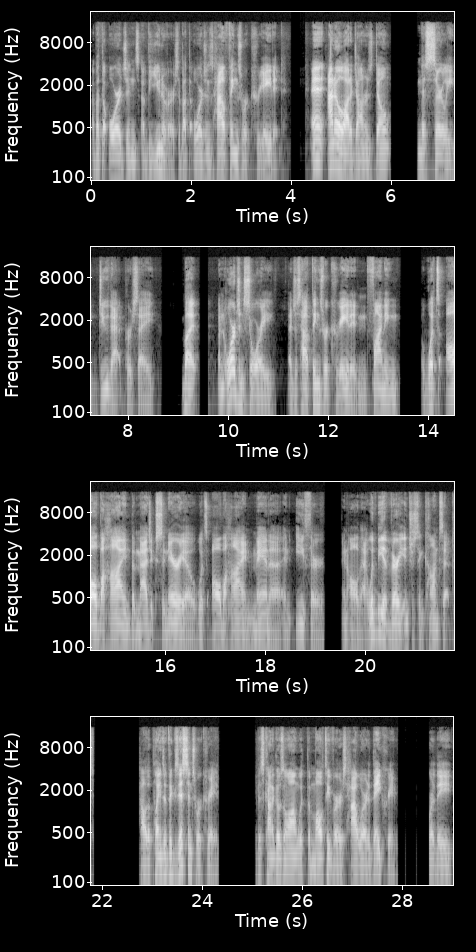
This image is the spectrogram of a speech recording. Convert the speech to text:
about the origins of the universe, about the origins, how things were created. And I know a lot of genres don't necessarily do that per se, but an origin story and just how things were created and finding what's all behind the magic scenario, what's all behind mana and ether and all that would be a very interesting concept. How the planes of existence were created. This kind of goes along with the multiverse. How were they created? Were they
